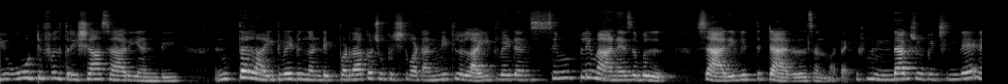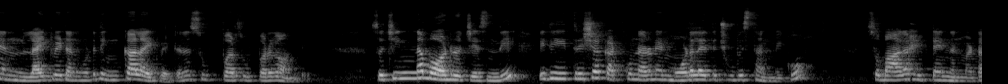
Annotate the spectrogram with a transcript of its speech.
బ్యూటిఫుల్ త్రిషా శారీ అండి. ఎంత లైట్ వెయిట్ ఉందంటే ఇప్పటిదాకా చూపించిన వాటి అన్నిట్లో light weight and simply manageable sari with టారల్స్ అనమాట ఇప్పుడు ఇందాక చూపించిందే నేను లైట్ వెయిట్ అనుకుంటే ఇంకా లైట్ వెయిట్ అనేది సూపర్ సూపర్గా ఉంది. సో చిన్న బార్డర్ వచ్చేసింది. ఇది త్రిష కట్టుకున్నారు. నేను మోడల్ అయితే చూపిస్తాను మీకు. సో బాగా హిట్ అయిందనమాట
